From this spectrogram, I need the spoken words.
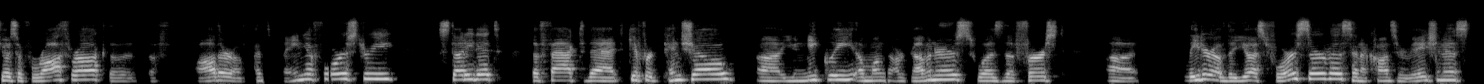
Joseph Rothrock, the, the father of Pennsylvania forestry, studied it. The fact that Gifford Pinchot, uh, uniquely among our governors, was the first uh, leader of the U.S. Forest Service and a conservationist,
